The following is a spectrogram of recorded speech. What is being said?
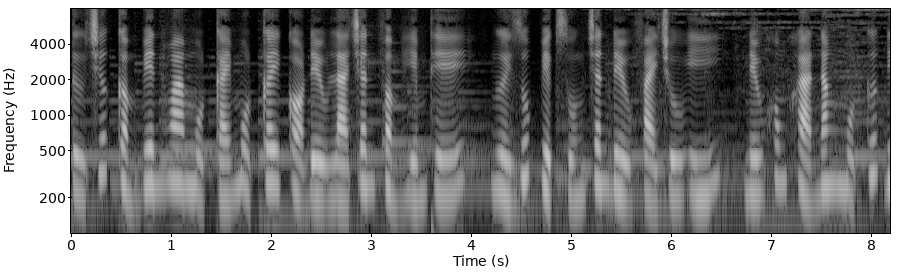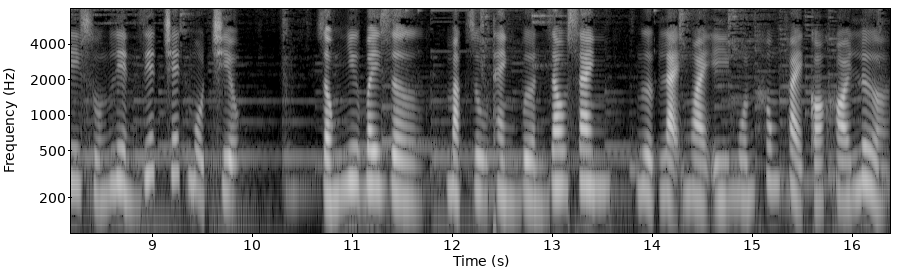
Từ trước cẩm viên hoa một cái một cây cỏ đều là chân phẩm hiếm thế, người giúp việc xuống chân đều phải chú ý, nếu không khả năng một cước đi xuống liền giết chết một triệu. Giống như bây giờ, mặc dù thành vườn rau xanh, ngược lại ngoài ý muốn không phải có khói lửa.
